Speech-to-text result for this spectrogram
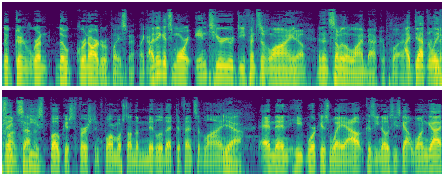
the Gren- the Greenard replacement? Like I think it's more interior defensive line Yeah. and then some of the linebacker play. I definitely think front he's focused first and foremost on the middle of that defensive line. Yeah. And then he work his way out because he knows he's got one guy.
